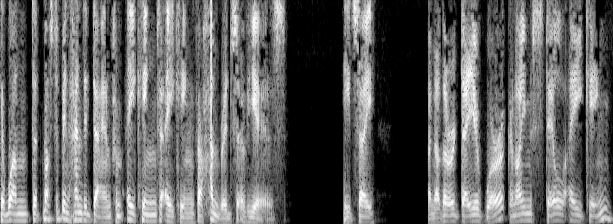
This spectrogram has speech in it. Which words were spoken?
the one that must have been handed down from aching to aching for hundreds of years. He'd say, Another day of work, and I'm still aching.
